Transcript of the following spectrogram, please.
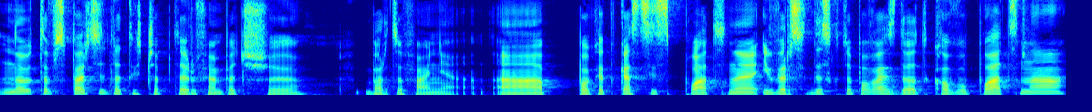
no to wsparcie dla tych chapterów MP3 bardzo fajnie. A Pocket Cast jest płatny i wersja desktopowa jest dodatkowo płatna,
